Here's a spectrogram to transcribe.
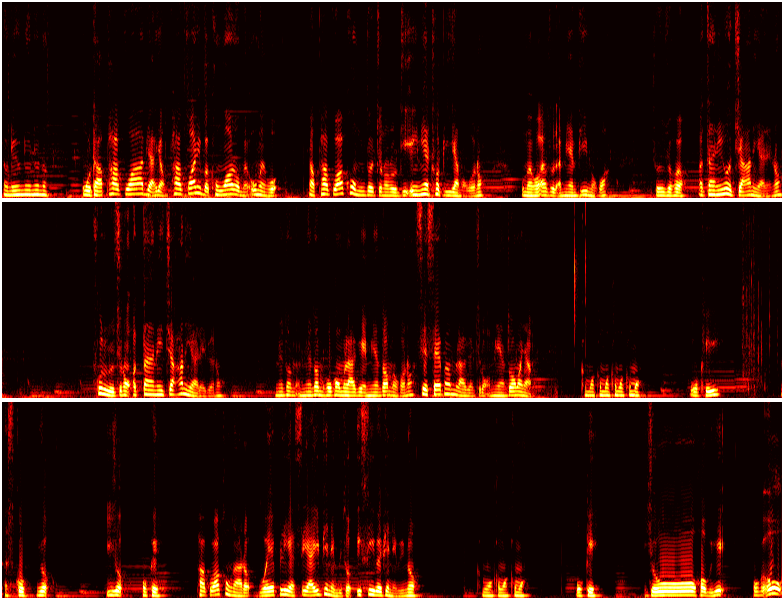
ရောင်နူနူနူနူ ဟိုဒါဖကွားဗျာရောင်ဖကွားတွေပဲခုံသွားတော့မယ်အိုးမယ်ကိုရောင်ဖကွားခုံပြီးတော့ကျွန်တော်တို့ဒီအိမ်ထဲထွက်ပြေးရမှာပေါ့နော်အိုးမယ်ကိုအဲ့ဆိုအမြန်ပြေးမှာကွာ ဆိုဆိုဟောအတန်လေးတော့ကြားနေရတယ်နော်ခုလိုကျွန်တော်အတန်လေးကြားနေရတယ်ဗျာနော်အမြန်တော့အမြန်တော့ဟိုကောင်မလာခင်အမြန်တော့မှာကွာနော်စစ်7မလာခင်ကျွန်တော်အမြန်တော့မှရမယ် come on come on come on come on okay let's go ယောယော okay ဖကွားခုံလာတော့ well play ဆရာကြီးဖြစ်နေပြီဆို easy ပဲဖြစ်နေပြီနော် come on come on come on okay ယောဟုတ်ပြီ okay အိုး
